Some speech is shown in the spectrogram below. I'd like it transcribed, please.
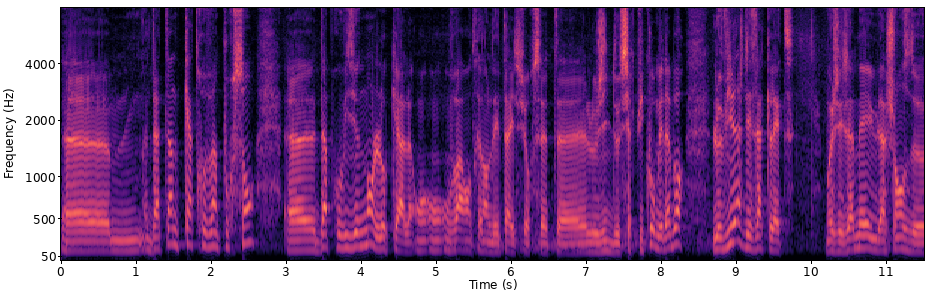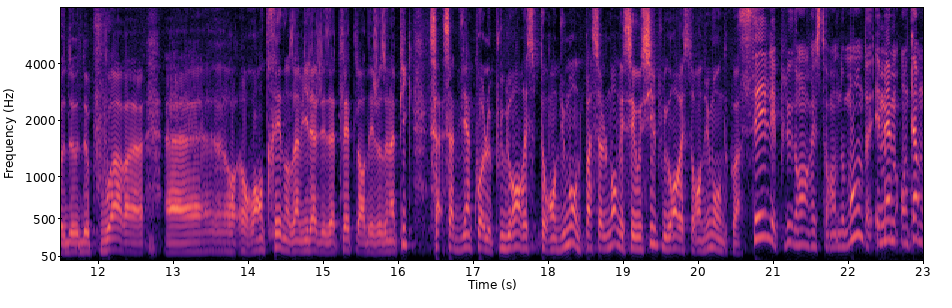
d'atteindre 80% euh, d'approvisionnement local. On, on- va rentrer dans le détail sur cette logique de circuit court, mais d'abord, le village des athlètes. Moi, j'ai jamais eu la chance de, de- de pouvoir euh, euh, rentrer dans un village des athlètes lors des Jeux Olympiques. Ça, ça devient quoi Le plus grand restaurant du monde? Pas seulement, mais c'est aussi le plus grand restaurant du monde, quoi. C'est les plus grands restaurants du monde, et même en termes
